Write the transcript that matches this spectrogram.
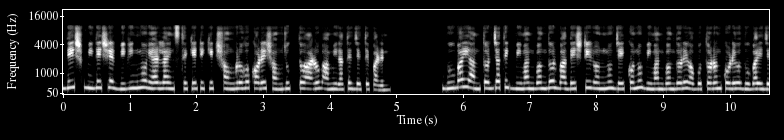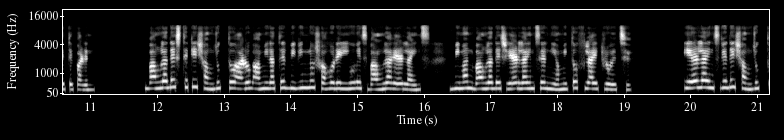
দেশ বিদেশের বিভিন্ন এয়ারলাইন্স থেকে টিকিট সংগ্রহ করে সংযুক্ত আরব আমিরাতে যেতে পারেন। দুবাই আন্তর্জাতিক বিমানবন্দর বা দেশটির অন্য যে কোনো বিমানবন্দরে অবতরণ করেও দুবাই যেতে পারেন। বাংলাদেশ থেকে সংযুক্ত আরব আমিরাতের বিভিন্ন শহরে ইউএস বাংলা এয়ারলাইন্স, বিমান বাংলাদেশ এয়ারলাইন্সের নিয়মিত ফ্লাইট রয়েছে। এয়ারলাইন্স ভেদে সংযুক্ত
